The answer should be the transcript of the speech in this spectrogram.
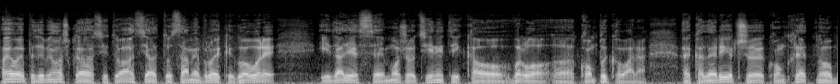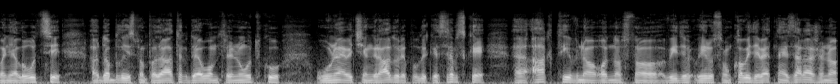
Pa evo epidemiološka situacija, to same brojke govore i dalje se može ocijeniti kao vrlo e, komplikovana. E, kada je riječ e, konkretno o Banja Luci, dobili smo podatak da je u ovom trenutku u najvećem gradu Republike Srpske aktivno, odnosno virusom COVID-19 zaraženo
